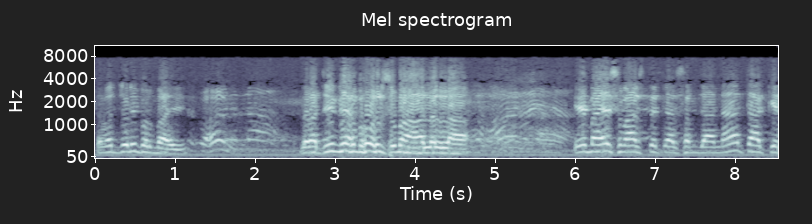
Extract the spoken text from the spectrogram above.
توجہ نہیں فرمائی۔ ذرا جیندیا بول سبحان اللہ۔ یہ میں اس واسطے پیا سمجھانا تاکہ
